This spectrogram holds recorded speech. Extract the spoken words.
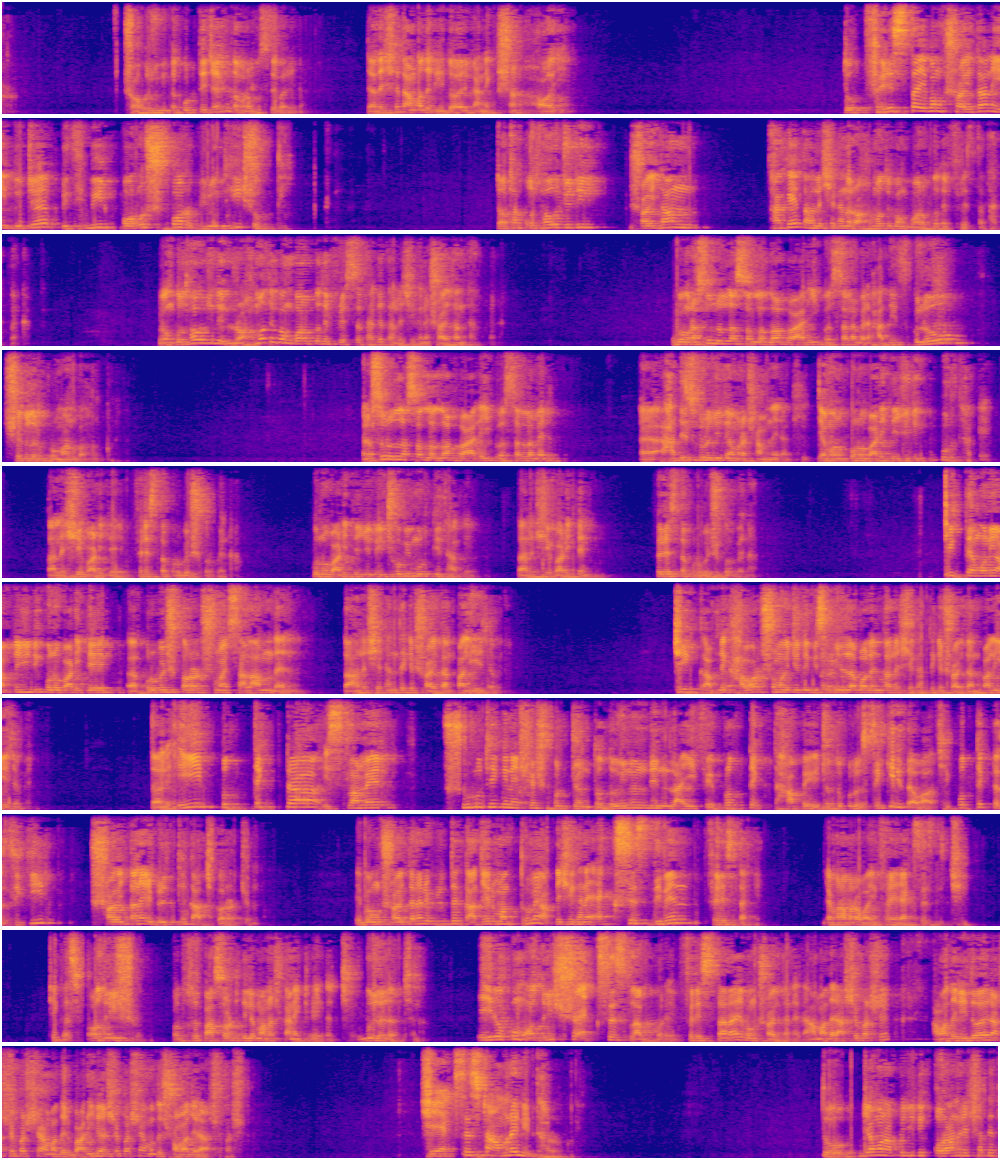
সহযোগিতা করতে চায় কিন্তু আমরা বুঝতে পারি না। যাদের সাথে আমাদের হৃদয়ের কানেকশন হয়। তো ফেরেস্তা এবং শয়তান এই দুটো পৃথিবীর পরস্পর বিরোধী শক্তি। তথা কোথাও যদি শয়তান থাকে, তাহলে সেখানে রহমত এবং বরকতের ফেরেস্তা থাকবে না। কোথাও যদি রহমত এবং বরকতের ফেরেস্তা থাকে, তাহলে সেখানে শয়তান থাকবে না। এবং রাসূলুল্লাহ সাল্লাহ আলী ওয়াসাল্লামের হাদিসগুলো সেগুলোর প্রমাণ বহন করে। রাসূলুল্লাহ সাল্লাহ আলী ওয়াসাল্লামের হাদিসগুলো যদি আমরা সামনে রাখি, যেমন কোনো বাড়িতে যদি কুকুর থাকে, তাহলে সে বাড়িতে ফেরেস্তা প্রবেশ করবে না। কোনো বাড়িতে যদি ছবি মূর্তি থাকে, তাহলে সে বাড়িতে ফেরেস্তা প্রবেশ করবে না। ঠিক তেমনি আপনি যদি কোনো বাড়িতে প্রবেশ করার সময় সালাম দেন, তাহলে সেখান থেকে শয়তান পালিয়ে যাবে। ঠিক আপনি খাওয়ার সময় যদি বিসমিল্লাহ বলেন, তাহলে সেখান থেকে শয়তান পালিয়ে যাবে। তাহলে এই প্রত্যেকটা ইসলামের শুরু থেকে নিয়ে শেষ পর্যন্ত দৈনন্দিন লাইফে প্রত্যেক ধাপে যতগুলো জিকির দেওয়া আছে, প্রত্যেকটা জিকির শয়তানের বিরুদ্ধে কাজ করার জন্য। এবং শয়তানের বিরুদ্ধে কাজের মাধ্যমে আপনি সেখানে অ্যাক্সেস দিবেন ফেরেস্তাকে যেমন আমরা ওয়াইফাই এর অ্যাক্সেস দিচ্ছি। ঠিক আছে? অদৃশ্য। অথচ পাসওয়ার্ড দিলে মানুষ কানেক্ট হয়ে যাচ্ছে। বোঝা যাচ্ছে না। এইরকম অদৃশ্য অ্যাক্সেস লাভ করে ফেরেস্তারা এবং শয়তানেরা। আমাদের আশেপাশে, আমাদের হৃদয়ের আশেপাশে, আমাদের বাড়ির আশেপাশে, আমাদের সমাজের আশেপাশে। সেই অ্যাক্সেসটা আমরাই নির্ধারণ করি। তো যেমন আপনি যদি কোরআনের সাথে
